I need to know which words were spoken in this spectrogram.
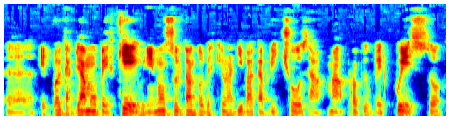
eh, e poi capiamo perché, quindi non soltanto perché è una diva capricciosa, ma proprio per questo,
